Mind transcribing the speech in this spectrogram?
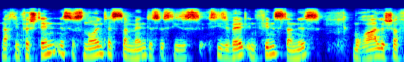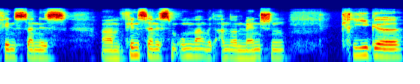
Nach dem Verständnis des Neuen Testamentes ist, dieses, ist diese Welt in Finsternis, moralischer Finsternis, ähm, Finsternis im Umgang mit anderen Menschen. Kriege,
